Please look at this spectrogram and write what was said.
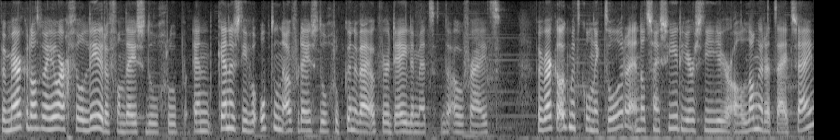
We merken dat we heel erg veel leren van deze doelgroep. En kennis die we opdoen over deze doelgroep kunnen wij ook weer delen met de overheid. We werken ook met connectoren en dat zijn Syriërs die hier al langere tijd zijn.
